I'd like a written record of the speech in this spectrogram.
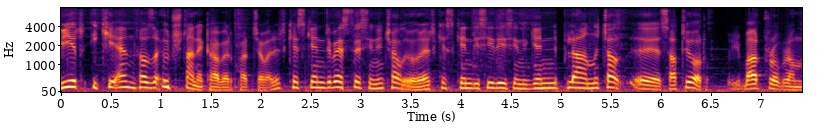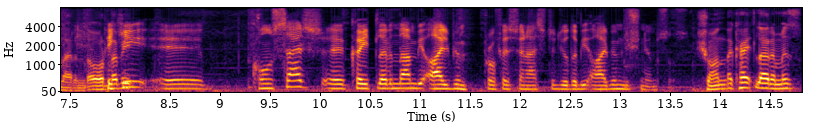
Bir, iki en fazla üç tane cover parça var. Herkes kendi bestesini çalıyor. Herkes kendi CD'sini, kendi planını çal, e, satıyor. Bar programlarında. Orada Peki bir... e, konser e, kayıtlarından bir albüm, profesyonel stüdyoda bir albüm düşünüyor musunuz? Şu anda kayıtlarımız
